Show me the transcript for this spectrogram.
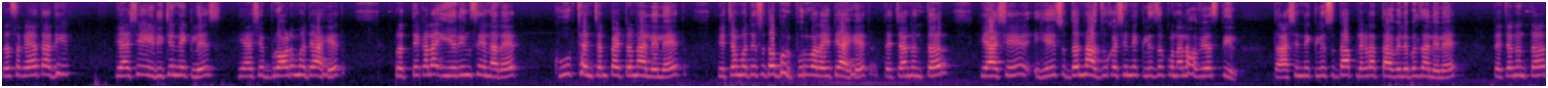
तर सगळ्यात आधी हे असे एडीचे नेकलेस हे असे ब्रॉडमध्ये आहेत. प्रत्येकाला इयरिंग्स येणार आहेत. खूप छान छान पॅटर्न आलेले आहेत. याच्यामध्ये सुद्धा भरपूर व्हरायटी आहेत. त्याच्यानंतर हे असे हे सुद्धा नाजूक असे नेकलेस जर कोणाला हवे असतील तर असे नेकलेस सुद्धा आपल्याकडे आता अवेलेबल झालेले आहेत. त्याच्यानंतर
